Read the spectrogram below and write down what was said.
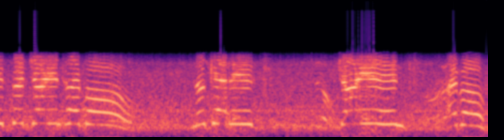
It's a giant eyeball! Look at it! Giant eyeball!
